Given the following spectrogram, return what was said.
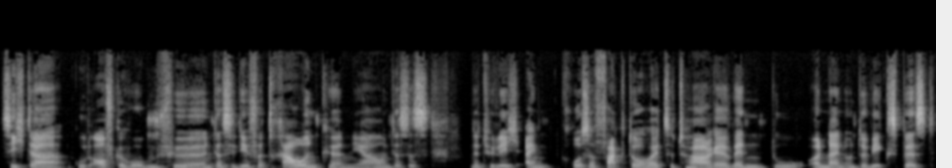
sich da gut aufgehoben fühlen, dass sie dir vertrauen können, ja, und das ist natürlich ein großer Faktor heutzutage, wenn du online unterwegs bist,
